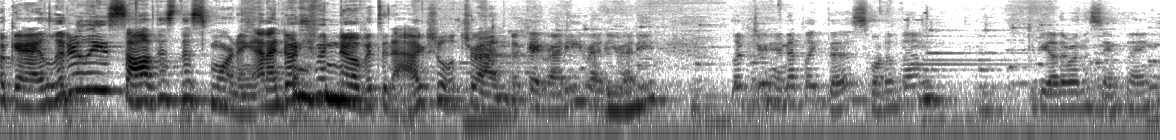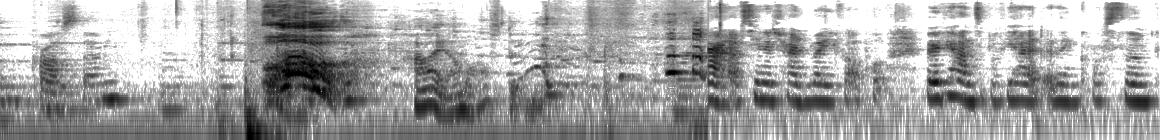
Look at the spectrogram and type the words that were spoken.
Okay, I literally saw this this morning and I don't even know if it's an actual trend. Okay, ready, ready, ready? Lift your hand up like this, one of them. Do the other one the same thing. Cross them. Oh! Hi, I'm Austin. Alright, I've seen a trend where you've got to put both your hands above your head and then cross them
